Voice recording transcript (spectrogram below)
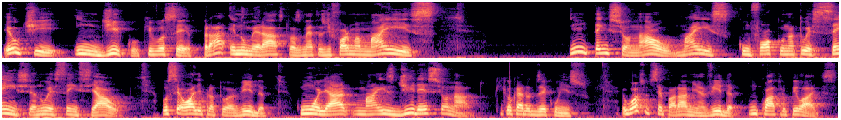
eu te indico que você, para enumerar as suas metas de forma mais intencional, mais com foco na tua essência, no essencial, você olhe para a tua vida com um olhar mais direcionado. O que, que eu quero dizer com isso? Eu gosto de separar a minha vida em quatro pilares.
